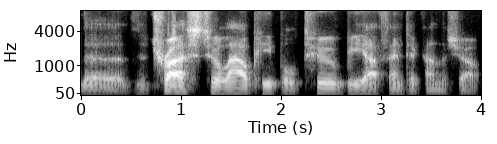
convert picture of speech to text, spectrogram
the the trust to allow people to be authentic on the show.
